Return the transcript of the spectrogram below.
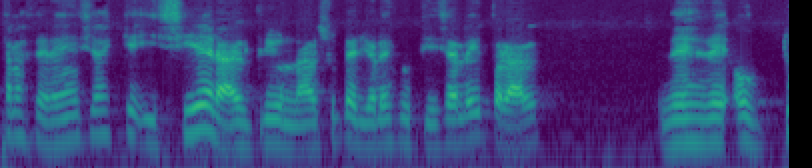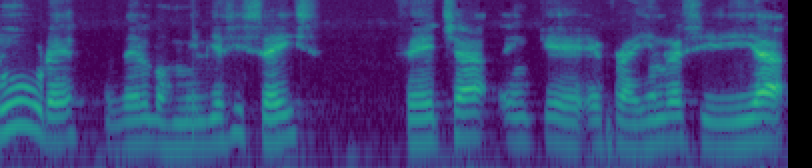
transferencias que hiciera el Tribunal Superior de Justicia Electoral desde octubre del 2016, fecha en que Efraín recibía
